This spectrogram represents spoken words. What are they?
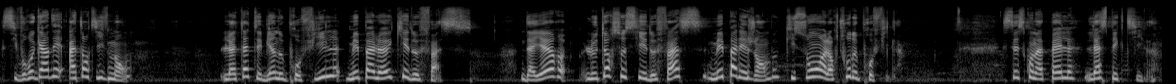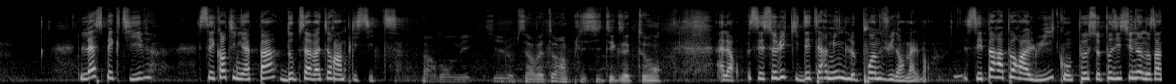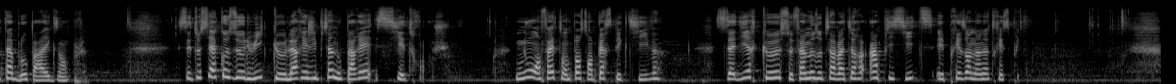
Si vous regardez attentivement, la tête est bien de profil, mais pas l'œil qui est de face. D'ailleurs, le torse aussi est de face, mais pas les jambes, qui sont à leur tour de profil. C'est ce qu'on appelle l'aspective. L'aspective, c'est quand il n'y a pas d'observateur implicite. Pardon, mais qui est l'observateur implicite exactement? Alors, c'est celui qui détermine le point de vue normalement. C'est par rapport à lui qu'on peut se positionner dans un tableau, par exemple. C'est aussi à cause de lui que l'art égyptien nous paraît si étrange. Nous, en fait, on pense en perspective, c'est-à-dire que ce fameux observateur implicite est présent dans notre esprit.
